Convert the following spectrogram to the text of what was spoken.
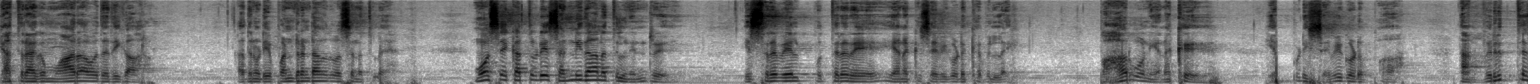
யாத்திராகும் ஆறாவது அதிகாரம் அதனுடைய பன்னிரெண்டாவது வசனத்துல மோசை கத்துடைய சன்னிதானத்தில் நின்று இஸ்ரவேல் புத்திரரே எனக்கு செவி கொடுக்கவில்லை. பார்வோன் எனக்கு எப்படி செவி கொடுப்பா நான் விருத்த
